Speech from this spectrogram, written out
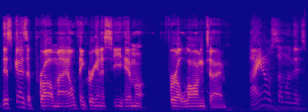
this guy's a problem. I don't think we're going to see him for a long time. I know someone that's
